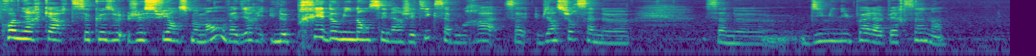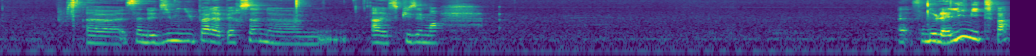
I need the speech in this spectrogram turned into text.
première carte, ce que je suis en ce moment, on va dire une prédominance énergétique, ça vous bien sûr ça ne, ça ne diminue pas la personne. Euh, ça ne diminue pas la personne. Euh, ah, excusez-moi. Euh, ça ne la limite pas,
